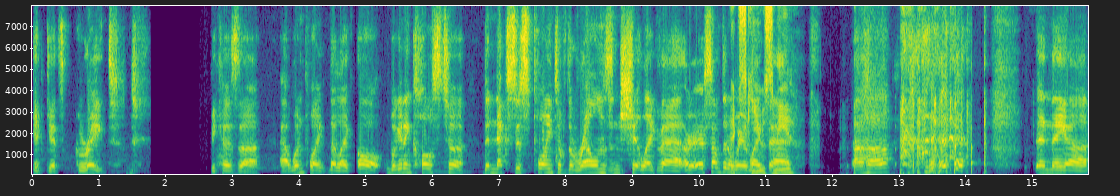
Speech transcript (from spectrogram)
it gets great because uh, at one point they're like, "Oh, we're getting close to." The nexus point of the realms and shit like that, or, or something weird like that. Excuse that. me. Uh huh. and they uh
